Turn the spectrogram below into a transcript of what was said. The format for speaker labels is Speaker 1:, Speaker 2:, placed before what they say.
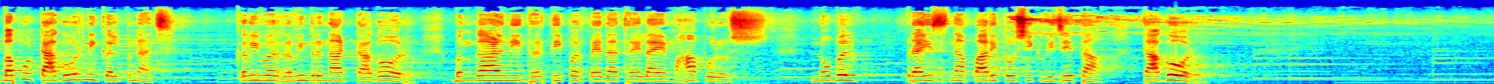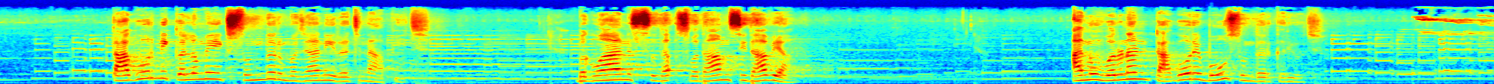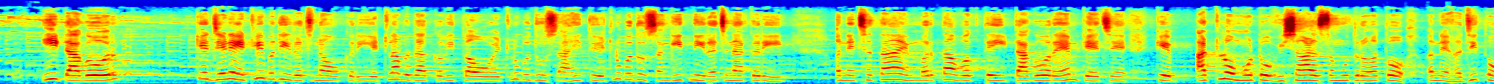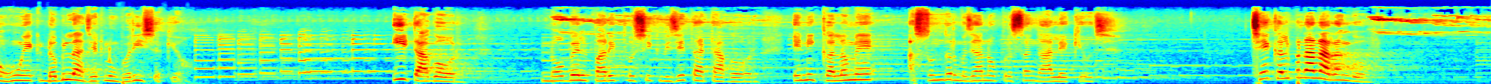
Speaker 1: બાપુ ટાગોરની કલ્પના છે. કવિવર રવિન્દ્રનાથ ટાગોર બંગાળની ધરતી પર પેદા થયેલા એ મહાપુરુષ, નોબેલ પ્રાઇઝના પારિતોષિક વિજેતા ટાગોર. ટાગોરની કલમે એક સુંદર મજાની રચના આપી છે. ભગવાન સ્વધામ સિધાવ્યા આનું વર્ણન ટાગોરે બહુ સુંદર કર્યું છે. ઈ ટાગોર, કે જેણે એટલી બધી રચનાઓ કરી, એટલા બધા કવિતાઓ, એટલું બધું સાહિત્ય, એટલું બધું સંગીતની રચના કરી, અને છતાંય મરતા વખતે ઈ ટાગોર એમ કહે છે કે આટલો મોટો વિશાળ સમુદ્ર હતો અને હજી તો હું એક ડબલા જેટલું ભરી શક્યો. ઈ ટાગોર, નોબેલ પારિતોષિક વિજેતા ટાગોર, એની કલમે આ સુંદર મજાનો પ્રસંગ આ લેખ્યો છે. છે કલ્પનાના રંગો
